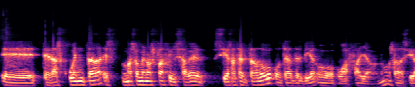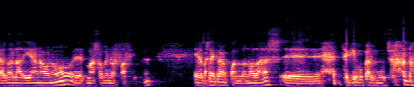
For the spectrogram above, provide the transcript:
eh, te das cuenta, es más o menos fácil saber si has acertado o te has desviado o, has fallado, ¿no? O sea, si has dado la diana o no, es más o menos fácil. ¿eh? lo que pasa es que, claro, cuando no das, eh, te equivocas mucho, ¿no?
